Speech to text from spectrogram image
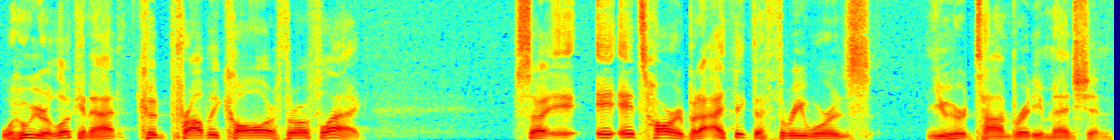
who you're looking at, could probably call or throw a flag. So it, it, it's hard, but I think the three words you heard Tom Brady mention,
